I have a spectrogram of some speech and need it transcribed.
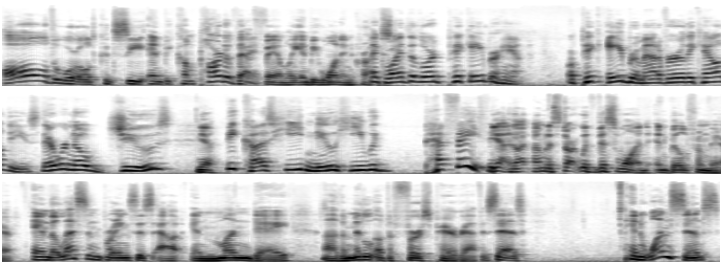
all the world could see and become part of that Right. family and be one in Christ. Like, why'd the Lord pick Abraham? Or pick Abram out of early Chaldees? There were no Jews. Yeah. Because he knew he would have faith. in Yeah, I'm going to start with this one and build from there. And the lesson brings this out in Monday, uh, the middle of the first paragraph. It says, In one sense,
